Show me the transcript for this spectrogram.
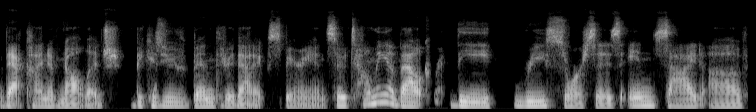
that kind of knowledge because you've been through that experience. So tell me about the resources inside of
